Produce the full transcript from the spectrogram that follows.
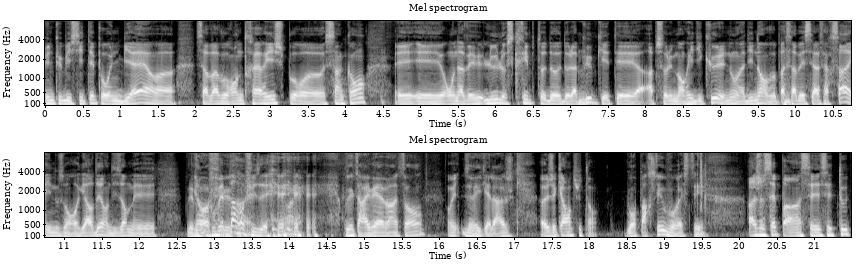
une publicité pour une bière, ça va vous rendre très riche pour 5 ans. Et, on avait lu le script de, la pub mm. qui était absolument ridicule. Et nous, on a dit non, on veut pas mm. s'abaisser à faire ça. Et ils nous ont regardé en disant mais, mais vous ne pouvez pas refuser. Vous êtes arrivé à 20 ans. Oui. Vous avez quel âge? J'ai 48 ans. Vous repartez ou vous restez? Ah, je sais pas. Hein. C'est tout.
